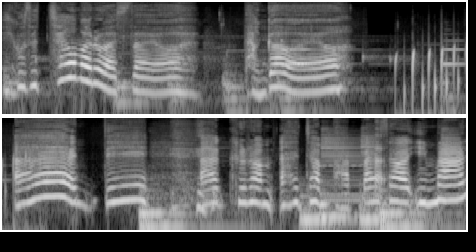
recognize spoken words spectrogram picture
이곳에 체험하러 왔어요. 반가워요. 아, 네. 아, 그럼, 아, 참 바빠서 이만.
